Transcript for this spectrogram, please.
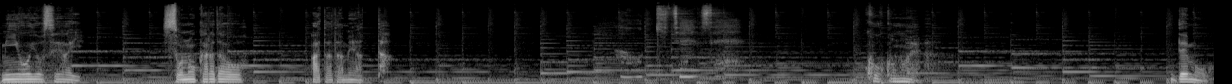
身を寄せ合いその体を温め合った。青木先生。九重でも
